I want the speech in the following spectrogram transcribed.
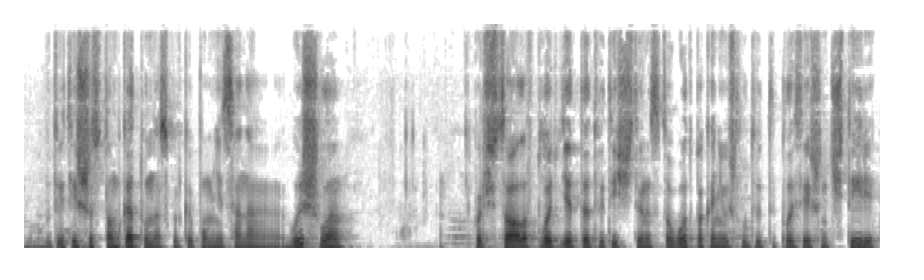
в 2006 году, насколько помнится, она вышла. Просуществовала вплоть где-то до 2014 года, пока не вышла PlayStation 4.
